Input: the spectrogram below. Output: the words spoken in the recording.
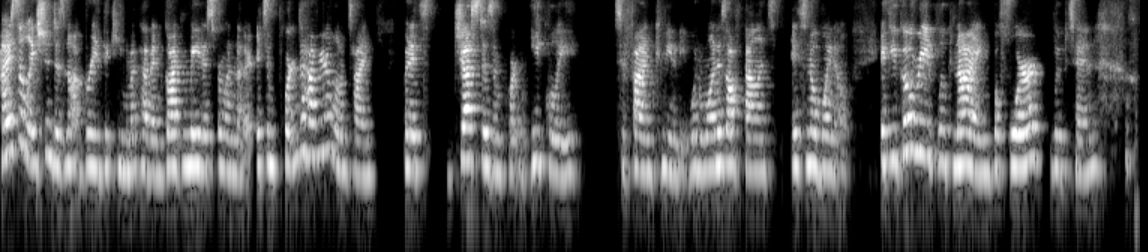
isolation does not breed the kingdom of heaven. God made us for one another. It's important to have your alone time but it's just as important equally to find community. When one is off balance it's no bueno. If you go read luke 9 before luke 10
